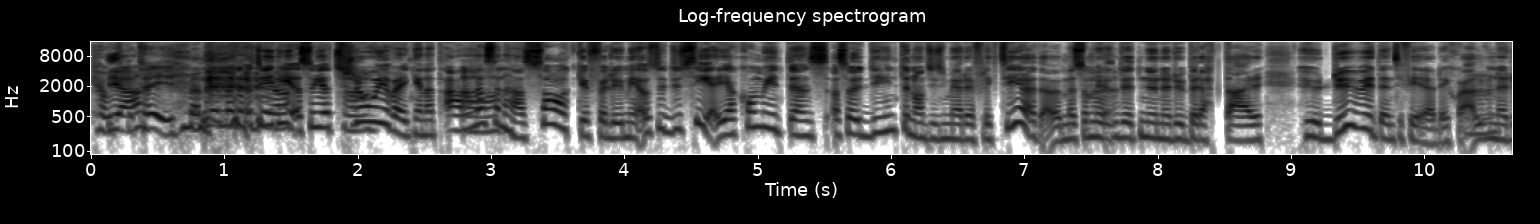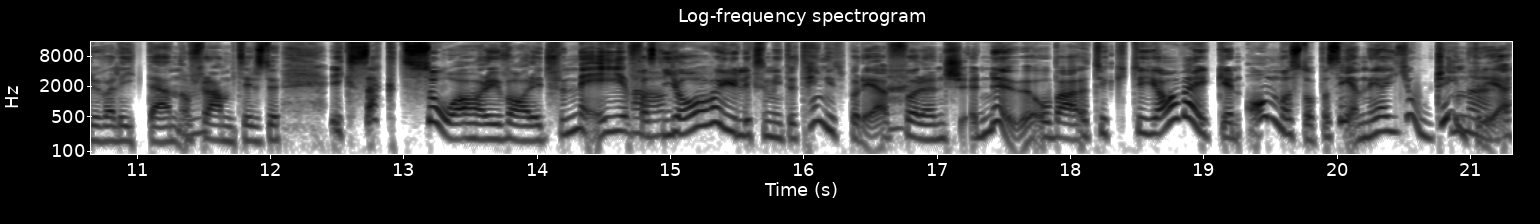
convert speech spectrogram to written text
Kanske Ja. ta i. Men, Nej, men det är det. Så jag tror ju verkligen att alla Ja. sådana här saker följer med. Alltså, du ser, jag kommer inte ens, alltså, det är ju inte någonting som jag har reflekterat över. Men som, du vet, nu när du berättar hur du identifierar dig själv Mm. när du var liten och fram tills du... Exakt så har det ju varit för mig. Fast jag har ju liksom inte tänkt på det förrän nu. Och bara, tyckte jag verkligen om att stå på scen? Nej, jag gjorde inte Nej. det.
